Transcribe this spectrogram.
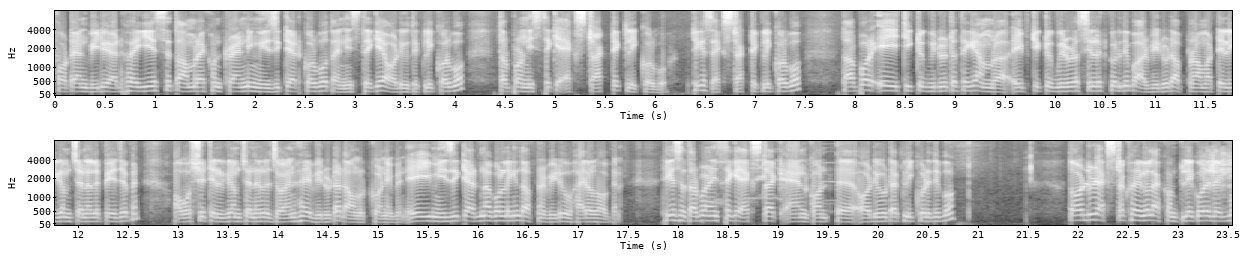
ফটো অ্যান্ড ভিডিও অ্যাড হয়ে গিয়েছে। তো আমরা এখন ট্রেন্ডিং মিউজিকটা অ্যাড করব, তাই নিচ থেকে অডিওতে ক্লিক করব। তারপর নিচ থেকে এক্সট্রাক্টে ক্লিক করব। ঠিক আছে? এক্সট্রাক্টে ক্লিক করব। তারপর এই টিকটক ভিডিওটা থেকে আমরা, এই টিকটক ভিডিওটা সিলেক্ট করে দেবো। আর ভিডিওটা আপনারা আমার টেলিগ্রাম চ্যানেলে পেয়ে যাবেন। অবশ্যই টেলিগ্রাম চ্যানেলে জয়েন হয়ে ভিডিওটা ডাউনলোড করে নেবেন। এই মিউজিকটা অ্যাড না করলে কিন্তু আপনার ভিডিও ভাইরাল হবে না। ঠিক আছে? তারপর নিচ থেকে এক্সট্রাক্ট অ্যান্ড অডিওটা ক্লিক করে দিব। তো অডিওটা এক্সট্রাক্ট হয়ে গেলে। এখন প্লে করে দেখব।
